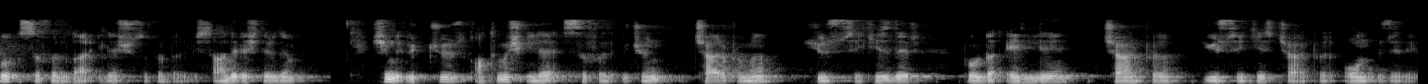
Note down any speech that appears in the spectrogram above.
bu sıfırlar ile şu sıfırları bir sadeleştirdim. Şimdi 360 ile 0,3'ün çarpımı 108'dir. Burada 50 çarpı 108 çarpı 10 üzeri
